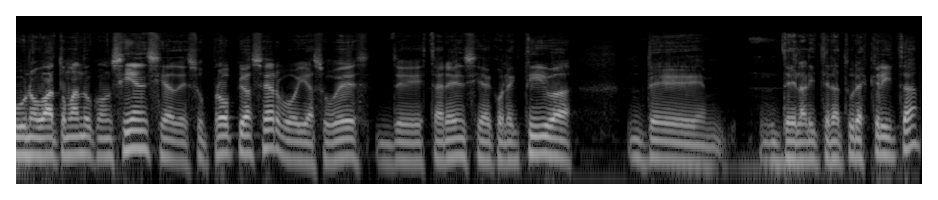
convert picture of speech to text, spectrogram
uno va tomando conciencia de su propio acervo y a su vez de esta herencia colectiva de, la literatura escrita,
